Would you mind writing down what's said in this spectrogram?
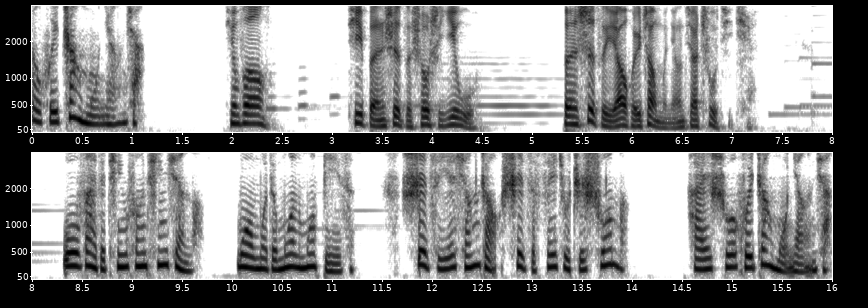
要回丈母娘家。听风，替本世子收拾衣物。本世子也要回丈母娘家住几天。屋外的听风听见了，默默的摸了摸鼻子。世子爷想找世子妃就直说嘛，还说回丈母娘家，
